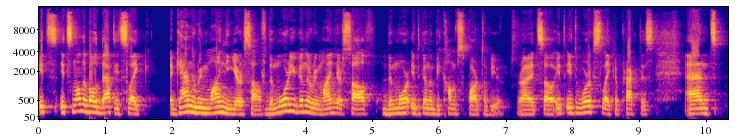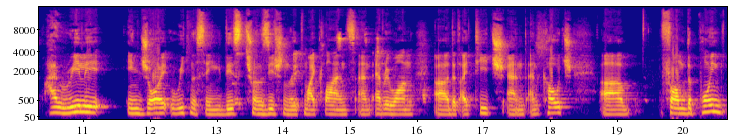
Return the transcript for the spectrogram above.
It's, it's not about that. It's like, again, reminding yourself. The more you're going to remind yourself, the more it's going to becomes part of you, right? So it, it works like a practice. And I really enjoy witnessing this transition with my clients and everyone uh, that I teach and, and coach. Uh, from the point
